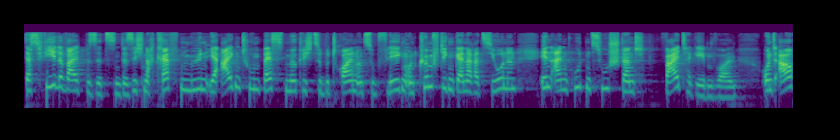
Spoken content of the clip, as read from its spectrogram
dass viele Waldbesitzende sich nach Kräften mühen, ihr Eigentum bestmöglich zu betreuen und zu pflegen und künftigen Generationen in einem guten Zustand weitergeben wollen. Und auch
